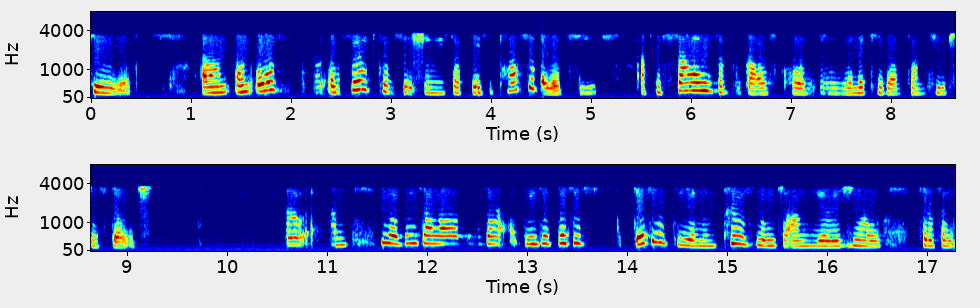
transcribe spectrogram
period. Um, and also, a third concession is that there's a possibility of the size of the golf course being limited at some future stage. So, um, you know, these are, these are, these are, this is definitely an improvement on the original sort of an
